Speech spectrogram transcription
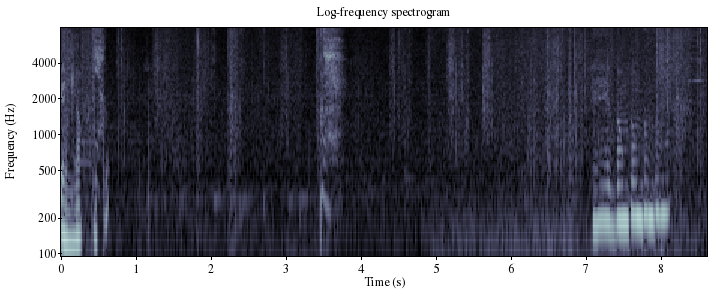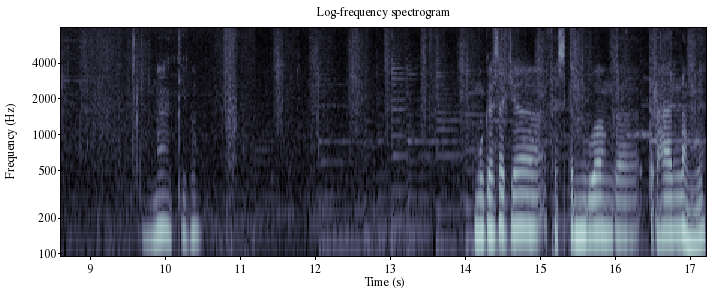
enak juga. Eh bang bang bang bang. Mati bang. Semoga saja facecam gua nggak terhalang ya.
